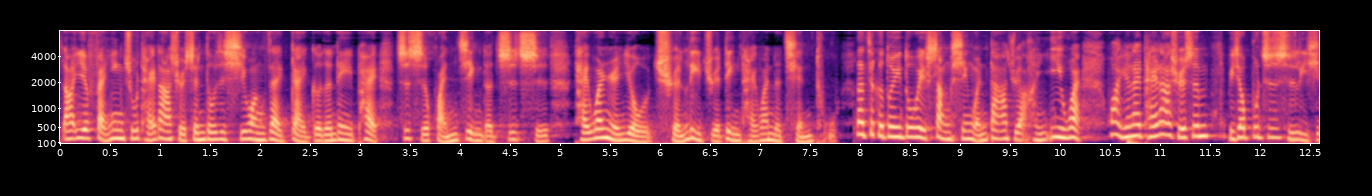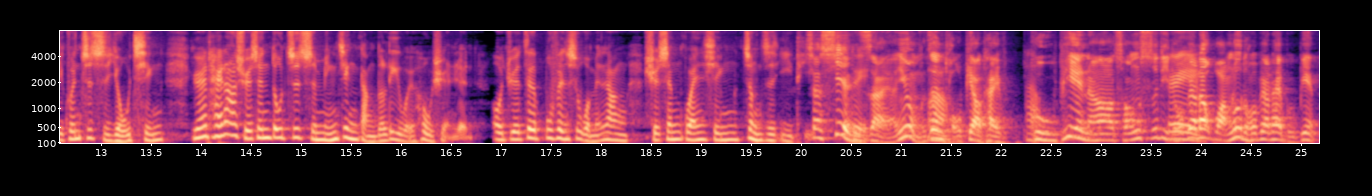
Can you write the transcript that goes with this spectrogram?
然后也反映出台大学生都是希望在改革的那一派支持环境的，支持台湾人有权利决定台湾的前途。那这个东西都会上新闻，大家觉得很意外，哇，原来台大学生比较不支持李习坤，支持尤清，原来台大学生都支持民进党的立委候选人。我觉得这个部分是我们让学生关心政治议题。像现在啊，因为我们这啊投票太普遍啊，从实体投票到网络投票太普遍，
